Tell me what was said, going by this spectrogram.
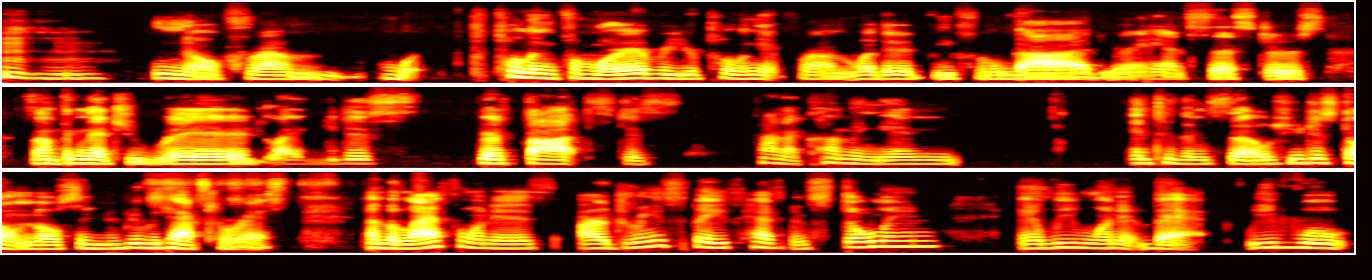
Mm-hmm you know, from pulling from wherever you're pulling it from, whether it be from God, your ancestors, something that you read, like you just your thoughts just kind of coming in into themselves. You just don't know, so you really have to rest. And the last one is our dream space has been stolen and we want it back. We will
